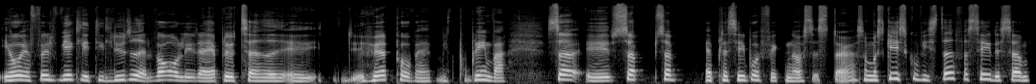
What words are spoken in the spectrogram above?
jo, jeg følte virkelig, at de lyttede alvorligt, og jeg blev taget, øh, hørt på, hvad mit problem var, så, øh, så, så er placeboeffekten også større. Så måske skulle vi i stedet for se det som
